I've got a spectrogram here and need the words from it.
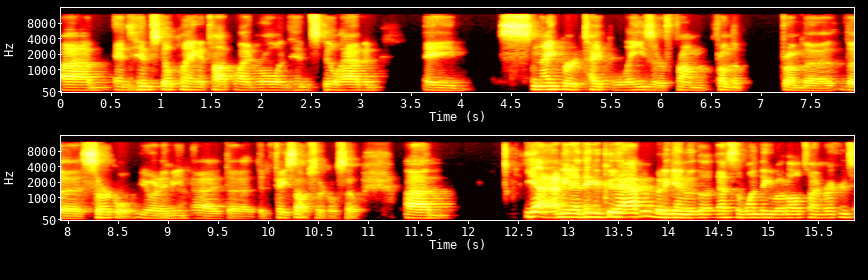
um, and him still playing a top line role and him still having a sniper type laser from from the from the the circle you know what i mean uh, the the face off circle so um yeah i mean i think it could happen but again that's the one thing about all-time records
